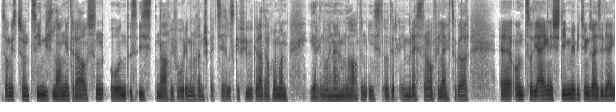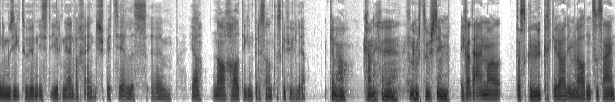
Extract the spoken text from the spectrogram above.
Der Song ist schon ziemlich lange draußen und es ist nach wie vor immer noch ein spezielles Gefühl, gerade auch wenn man irgendwo in einem Laden ist oder im Restaurant vielleicht sogar. Äh, und so die eigene Stimme bzw. die eigene Musik zu hören, ist irgendwie einfach ein spezielles, ähm, ja, nachhaltig interessantes Gefühl, ja. Genau, kann ich äh, nur zustimmen. Ich hatte einmal das Glück, gerade im Laden zu sein,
